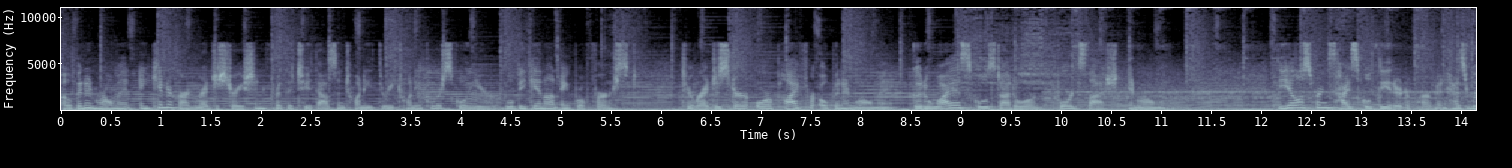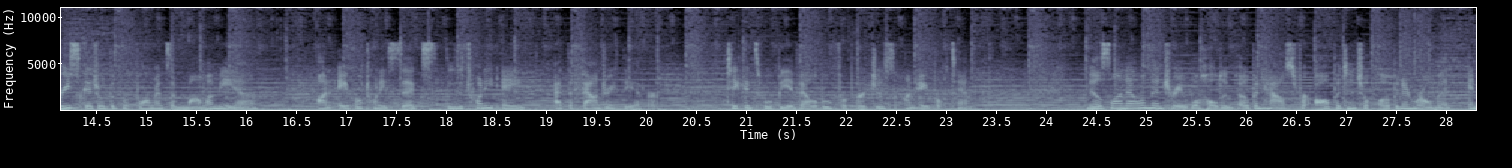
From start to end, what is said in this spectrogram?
Open enrollment and kindergarten registration for the 2023-24 school year will begin on April 1st. To register or apply for open enrollment, go to ysschools.org forward slash enrollment. The Yellow Springs High School Theater Department has rescheduled the performance of Mamma Mia on April 26th through the 28th at the Foundry Theater. Tickets will be available for purchase on April 10th. Mills Lawn Elementary will hold an open house for all potential open enrollment and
